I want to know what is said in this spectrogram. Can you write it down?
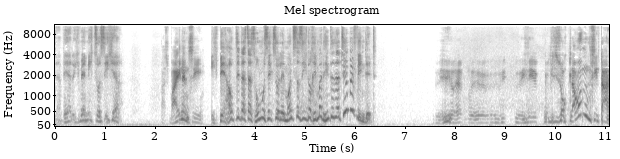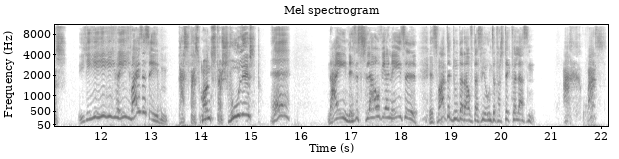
Da wäre ich mir nicht so sicher. Was meinen Sie? Ich behaupte, dass das homosexuelle Monster sich noch immer hinter der Tür befindet. Äh, wie, wie, wieso glauben Sie das? Ich, ich, ich weiß es eben. Dass das Monster schwul ist? Hä? Nein, es ist schlau wie ein Esel. Es wartet nur darauf, dass wir unser Versteck verlassen. Ach, was?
